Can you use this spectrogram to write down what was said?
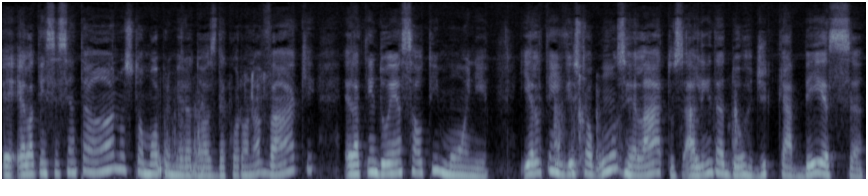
é, ela tem 60 anos, tomou a primeira dose da Coronavac, ela tem doença autoimune. E ela tem visto alguns relatos, além da dor de cabeça,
